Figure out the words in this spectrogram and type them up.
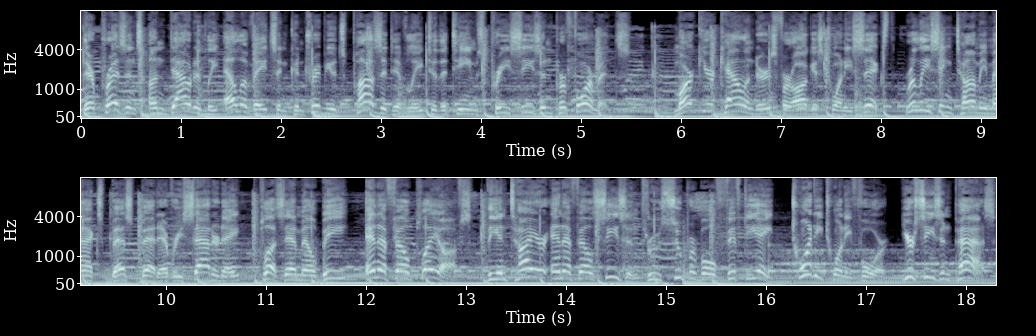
their presence undoubtedly elevates and contributes positively to the team's preseason performance. Mark your calendars for August 26th, releasing Tommy Mac's best bet every Saturday, plus MLB, NFL playoffs, the entire NFL season through Super Bowl 58, 2024. Your season pass,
